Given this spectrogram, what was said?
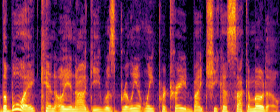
The boy, Ken Oyanagi, was brilliantly portrayed by Chika Sakamoto.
